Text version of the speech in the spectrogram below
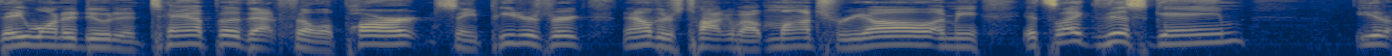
They want to do it in Tampa, that fell apart. St. Petersburg, now there's talk about Montreal. I mean, it's like this game. You know,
